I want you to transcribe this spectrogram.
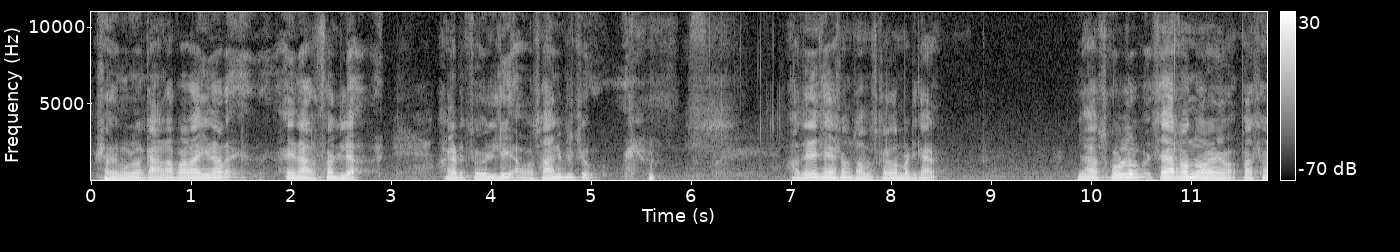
പക്ഷെ അത് മുഴുവൻ കാണാപ്പാടായി അതിന് അർത്ഥമില്ല അങ്ങോട്ട് ചൊല്ലി അവസാനിപ്പിച്ചു. അതിനുശേഷം സംസ്കൃതം പഠിക്കാൻ. ഞാൻ സ്കൂളിൽ ചേരണമെന്ന് പറഞ്ഞു. പക്ഷേ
